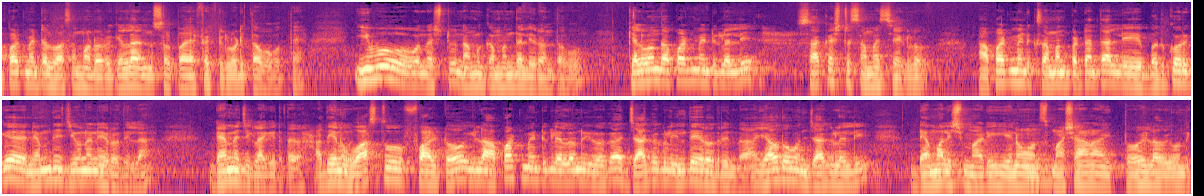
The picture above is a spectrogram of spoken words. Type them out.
ಅಪಾರ್ಟ್ಮೆಂಟಲ್ಲಿ ವಾಸ ಮಾಡೋರಿಗೆಲ್ಲ ಸ್ವಲ್ಪ ಎಫೆಕ್ಟ್ಗಳು ಹೊಡಿತಾ ಹೋಗುತ್ತೆ. ಇವು ಒಂದಷ್ಟು ನಮ್ಮ ಗಮನದಲ್ಲಿರೋಂಥವು. ಕೆಲವೊಂದು ಅಪಾರ್ಟ್ಮೆಂಟ್ಗಳಲ್ಲಿ ಸಾಕಷ್ಟು ಸಮಸ್ಯೆಗಳು. ಅಪಾರ್ಟ್ಮೆಂಟ್ಗೆ ಸಂಬಂಧಪಟ್ಟಂತೆ ಅಲ್ಲಿ ಬದುಕೋರಿಗೆ ನೆಮ್ಮದಿ ಜೀವನನೇ ಇರೋದಿಲ್ಲ. ಡ್ಯಾಮೇಜ್ಗಳಾಗಿರ್ತವೆ ಅದೇನು ವಾಸ್ತು ಫಾಲ್ಟೋ ಇಲ್ಲ ಅಪಾರ್ಟ್ಮೆಂಟ್ಗಳೆಲ್ಲನೂ ಇವಾಗ ಜಾಗಗಳು ಇಲ್ಲದೆ ಇರೋದ್ರಿಂದ ಯಾವುದೋ ಒಂದು ಜಾಗಗಳಲ್ಲಿ ಡೆಮಾಲಿಷ್ ಮಾಡಿ ಏನೋ ಒಂದು ಸ್ಮಶಾನ ಇತ್ತೋ ಇಲ್ಲ ಒಂದು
